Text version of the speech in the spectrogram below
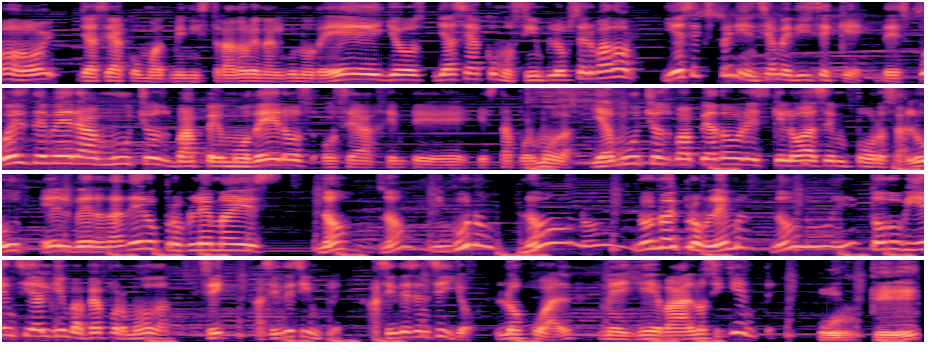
ya sea como administrador en alguno de ellos, ya sea como simple observador. Y esa experiencia me dice que, después de ver a muchos vapemoderos, o sea, gente que está por moda, y a muchos vapeadores que lo hacen por salud, el verdadero problema es... No, no, ninguno. No, no, no, no hay problema. No, no, eh. Todo bien si alguien vapea por moda. Sí, así de simple, así de sencillo. Lo cual me lleva a lo siguiente. ¿Por qué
